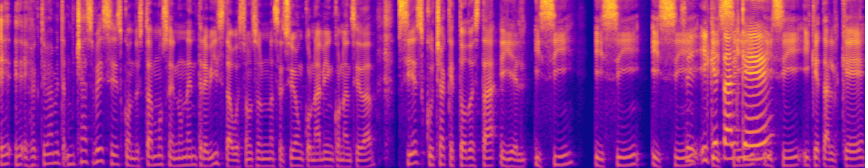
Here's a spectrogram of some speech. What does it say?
e- e- efectivamente muchas veces cuando estamos en una entrevista o estamos en una sesión con alguien con ansiedad, sí escucha que todo está y el y sí y sí, y sí. Sí, ¿y qué tal sí, que? Y sí, y qué tal que.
